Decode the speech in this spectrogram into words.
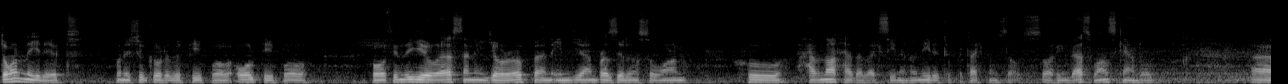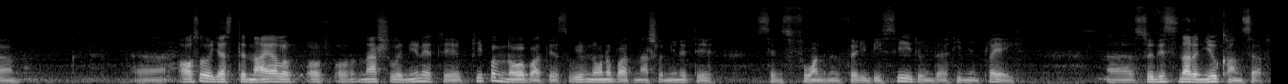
don't need it when it should go to the people, old people both in the US and in Europe and India and Brazil and so on, who have not had a vaccine and who needed to protect themselves. So I think that's one scandal. Uh, uh, also, just denial of, of, of, natural immunity. People know about this. We've known about natural immunity since 430 BC during the Athenian plague. Uh, so this is not a new concept.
